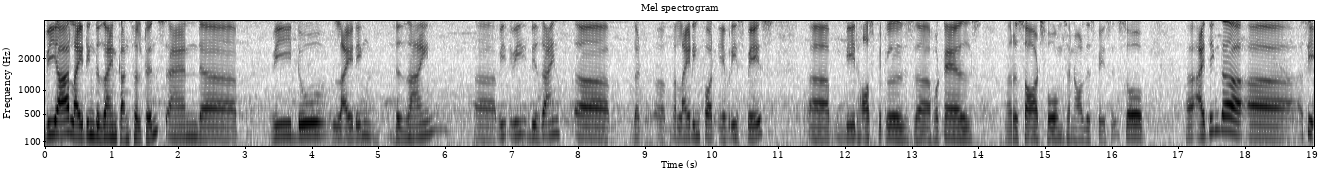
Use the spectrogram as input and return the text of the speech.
we are lighting design consultants and uh, we do lighting design. Uh, we, we design uh, the, uh, the lighting for every space, uh, be it hospitals, hotels, resorts, homes, and all the spaces. So I think the see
